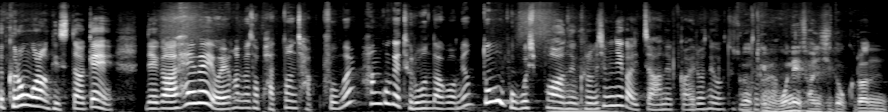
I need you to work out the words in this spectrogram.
음. 그런 거랑 비슷하게 내가 해외 여행하면서 봤던 작품을 한국에 들어온다고 하면 또 보고 싶어하는 그런 심리가 있지 않을까 이런 생각도 좀 음. 어떻게 보면 들어요 모네 전시도 그런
